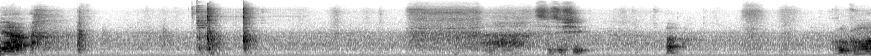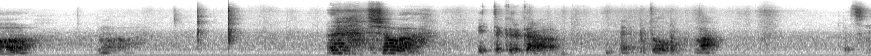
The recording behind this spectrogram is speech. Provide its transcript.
いやあ涼しい。あここはまあ シャワー行ってくるからえっとまあ別に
